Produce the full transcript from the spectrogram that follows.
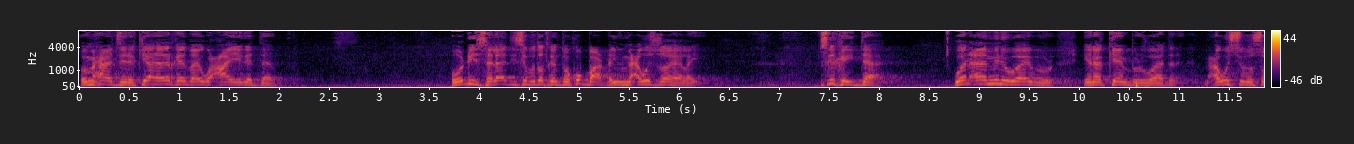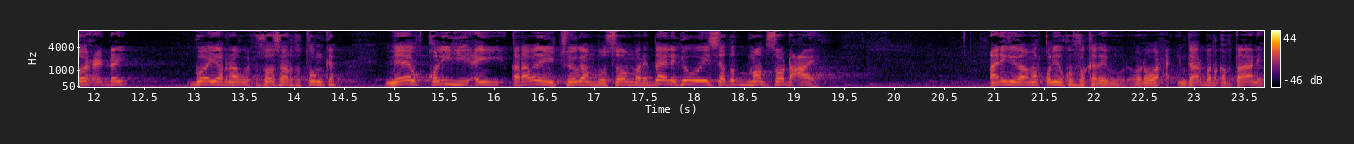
oo maxaa jira? Kii aan adeerkayd baa igu caaya iga daa buui oo dhihi salaadiisii buu dadka intuu ku baadhay uu macawis soo helay. Iska kaydaa waan aamini waaye buui ina keen buui waa macawisi buu soo xidhay go' yarna wuxuu soo saarta tunka meel qolyihii ay qaraabadan joogaan buu soo maray daalkii u weysaa dad maanta soo dhacaaye anigii baa mar qolyihii ku fakaday buui oo inkaar baad qabtaane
